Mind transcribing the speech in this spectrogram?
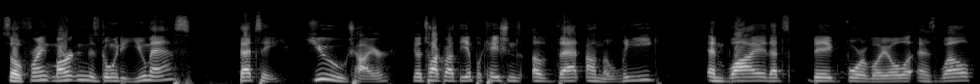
So Frank Martin is going to UMass. That's a huge hire. Going to talk about the implications of that on the league and why that's big for Loyola as well.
